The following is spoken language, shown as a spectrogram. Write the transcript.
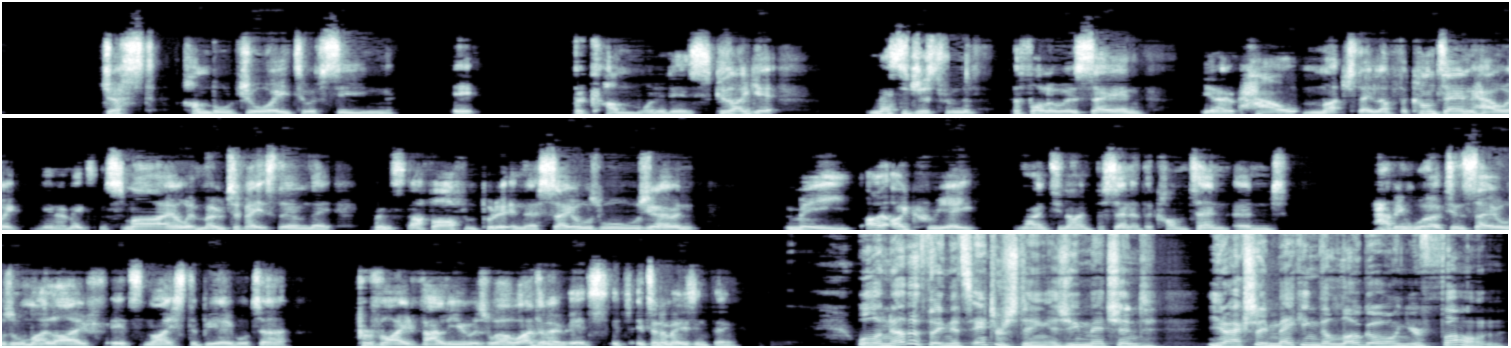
just humble joy to have seen it become what it is. Because I get messages from the, the followers saying, you know, how much they love the content, how it, you know, makes them smile, it motivates them. They print stuff off and put it in their sales walls, you know, and me, I, I create 99% of the content and having worked in sales all my life, it's nice to be able to provide value as well. I don't know. It's, it's, it's an amazing thing. Well, another thing that's interesting is you mentioned, you know, actually making the logo on your phone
